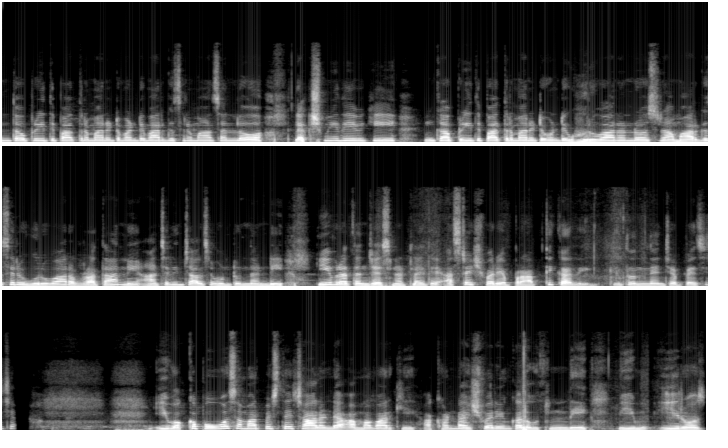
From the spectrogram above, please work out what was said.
ఎంతో ప్రీతిపాత్రమైనటువంటి మార్గశిర మాసంలో లక్ష్మీదేవికి ఇంకా ప్రీతిపాత్రమైనటువంటి గురువారం రోజున మార్గశిర గురువార వ్రతాన్ని ఆచరించాల్సి ఉంటుందండి. ఈ వ్రతం చేసినట్లయితే అష్టైశ్వర్య ప్రాప్తి కలుగుతుంది అని చెప్పేసి ఈ ఒక్క పువ్వు సమర్పిస్తే చాలండి అమ్మవారికి అఖండ ఐశ్వర్యం కలుగుతుంది. ఈ ఈరోజు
